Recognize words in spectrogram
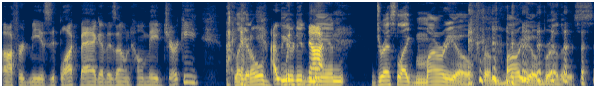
offered me a Ziploc bag of his own homemade jerky, Like an old bearded not- man dressed like Mario from Mario Brothers.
